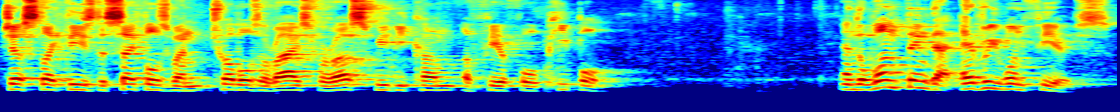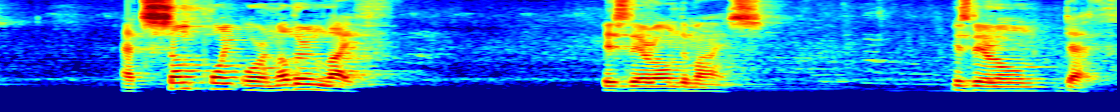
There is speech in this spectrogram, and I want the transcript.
Just like these disciples, when troubles arise for us, we become a fearful people. And the one thing that everyone fears at some point or another in life is their own demise, is their own death.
